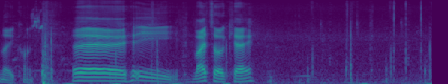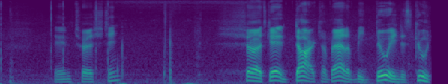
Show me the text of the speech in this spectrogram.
No, you can't. Hey, hey, lights okay. Interesting. Sure, it's getting dark. I better be doing this good.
